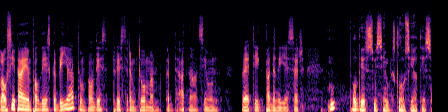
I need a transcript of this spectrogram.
klausītājiem paldies, ka bijāt un paldies priesteram Tomam, kad atnāci un vērtīgi padalījies ar. Mm, paldies visiem, kas klausījāties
